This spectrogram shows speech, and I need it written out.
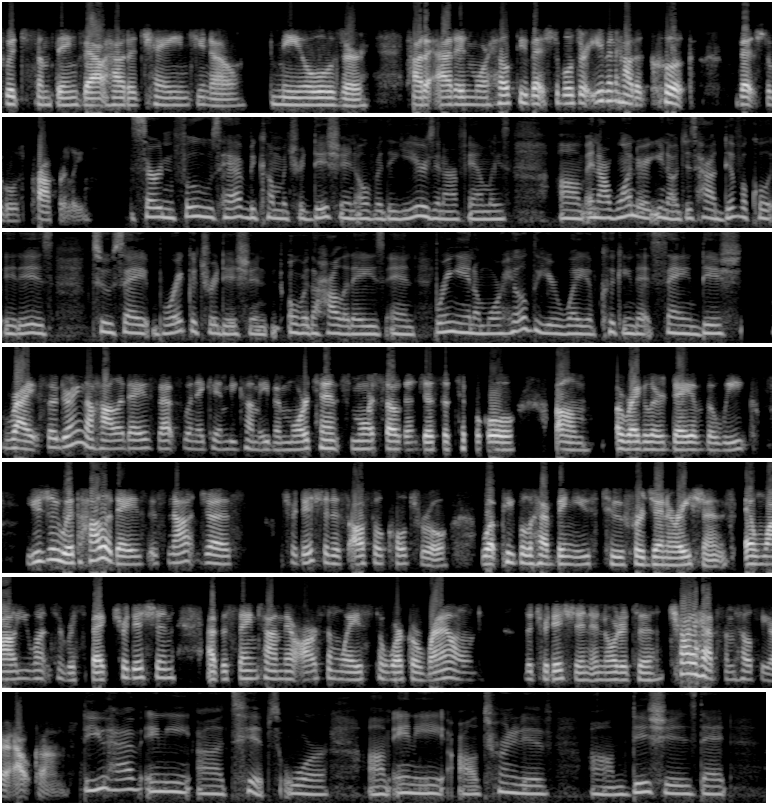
switch some things out, how to change, you know, meals or how to add in more healthy vegetables or even how to cook vegetables properly certain foods have become a tradition over the years in our families. Um, and I wonder, you know, just how difficult it is to say break a tradition over the holidays and bring in a more healthier way of cooking that same dish. Right. So during the holidays, that's when it can become even more tense, more so than just a typical, um, a regular day of the week. Usually with holidays, it's not just tradition is also cultural, what people have been used to for generations. And while you want to respect tradition, at the same time, there are some ways to work around the tradition in order to try to have some healthier outcomes. Do you have any uh, tips or um, any alternative um, dishes that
